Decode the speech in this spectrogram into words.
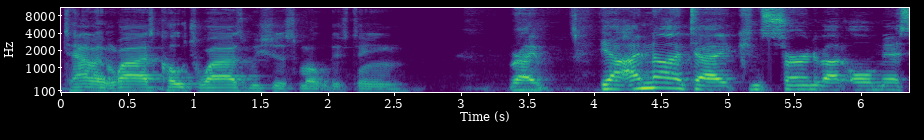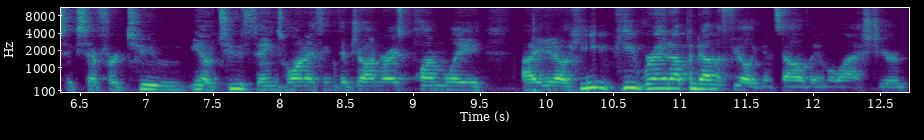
talent wise, coach wise, we should smoke this team Right. Yeah, I'm not uh, concerned about Ole Miss except for two, you know, two things. One, I think that John Rhys Plumlee, uh, you know, he he ran up and down the field against Alabama last year.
